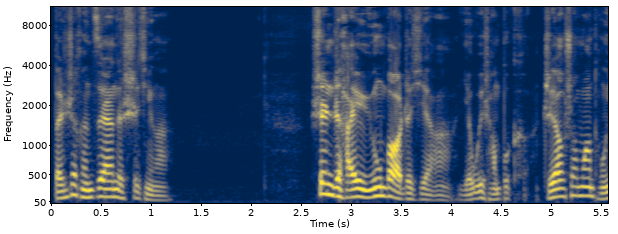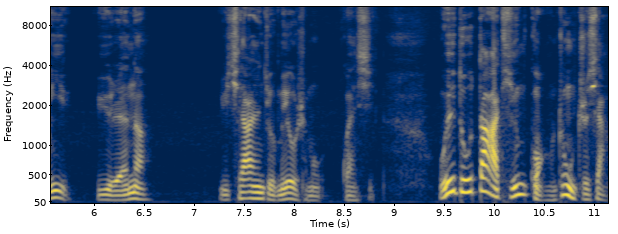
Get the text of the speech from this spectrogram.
本是很自然的事情啊。甚至还有拥抱这些啊，也未尝不可。只要双方同意，与人呢，与其他人就没有什么关系。唯独大庭广众之下，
